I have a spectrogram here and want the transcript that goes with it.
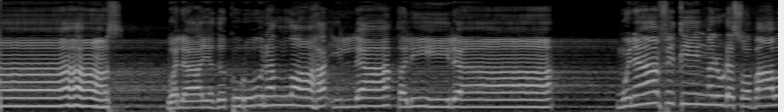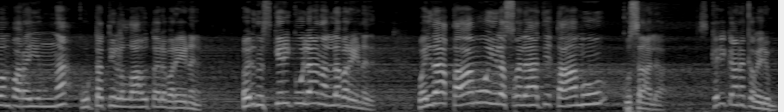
യുറാഊനന്നാസ് മുനാഫിക്കീങ്ങളുടെ സ്വഭാവം പറയുന്ന കൂട്ടത്തിൽ അള്ളാഹു താല പറയുന്നത് ഒരു നിസ്കരിക്കൂല എന്നല്ല പറയുന്നത് വൈദാ കാമു ഇല സ്വലാത്തി കാമു കുസാല. നിസ്കരിക്കാനൊക്കെ വരും.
